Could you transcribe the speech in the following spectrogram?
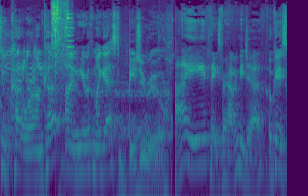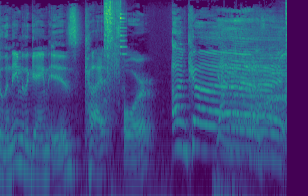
To Cut or Uncut. I'm here with my guest, Bijou. Hi, thanks for having me, Jeff. Okay, so the name of the game is Cut or Uncut! Yes!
